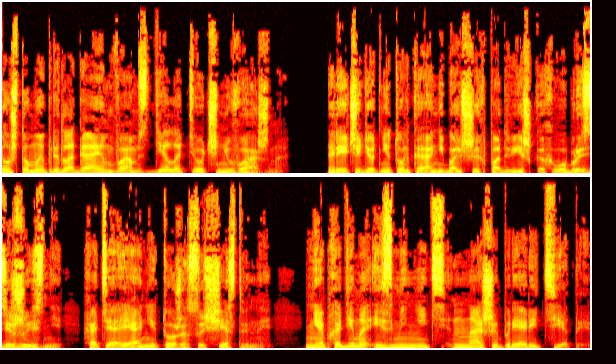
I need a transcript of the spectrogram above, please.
То, что мы предлагаем вам сделать, очень важно. Речь идет не только о небольших подвижках в образе жизни, хотя и они тоже существенны. Необходимо изменить наши приоритеты,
